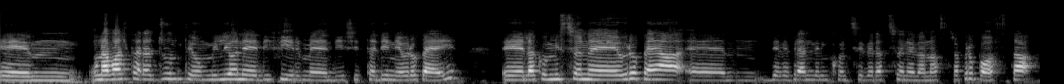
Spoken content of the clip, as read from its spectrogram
E, um, una volta raggiunte un milione di firme di cittadini europei, eh, la Commissione europea ehm, deve prendere in considerazione la nostra proposta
